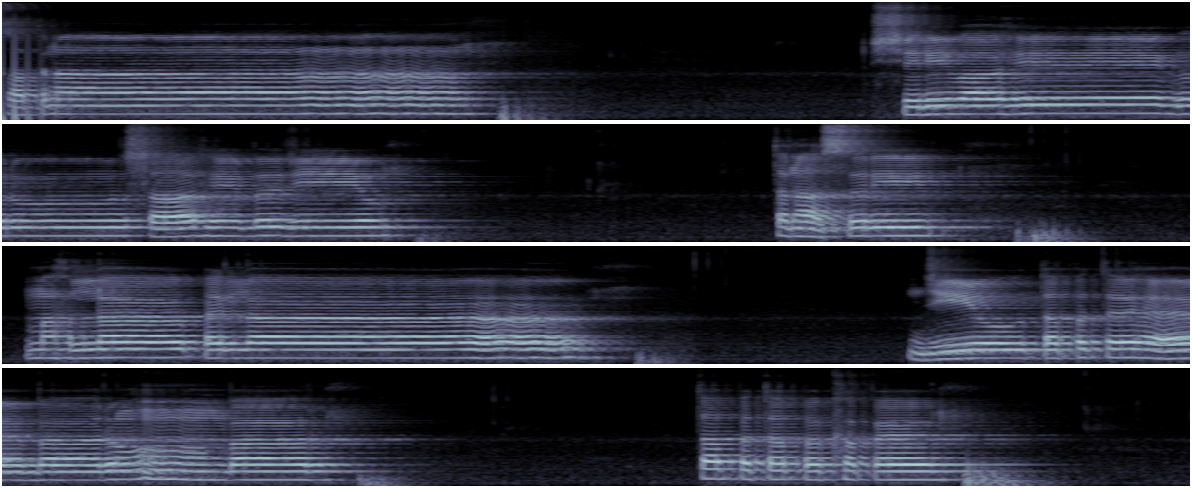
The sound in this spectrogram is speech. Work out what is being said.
ਸਤਨਾਮ। ਸ੍ਰੀ ਵਾਹਿਗੁਰੂ ਸਾਹਿਬ ਜੀਓ। ਤਨਾਸਰੀ ਮਹੱਲਾ ਪਹਿਲਾ। ਜੀਉ ਤਪਤ ਹੈ ਬਾਰੋਂ ਬਾਰ। ਤਪ ਤਪ ਖਪੈ।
